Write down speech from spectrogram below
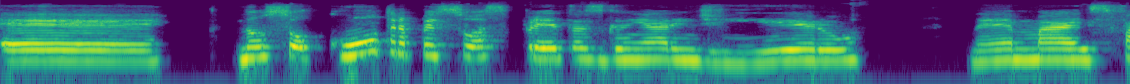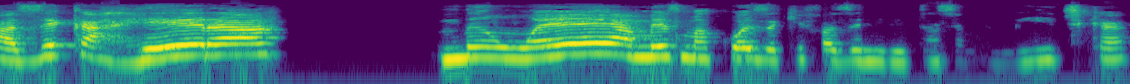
É, não sou contra pessoas pretas ganharem dinheiro, né? Mas fazer carreira não é a mesma coisa que fazer militância política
